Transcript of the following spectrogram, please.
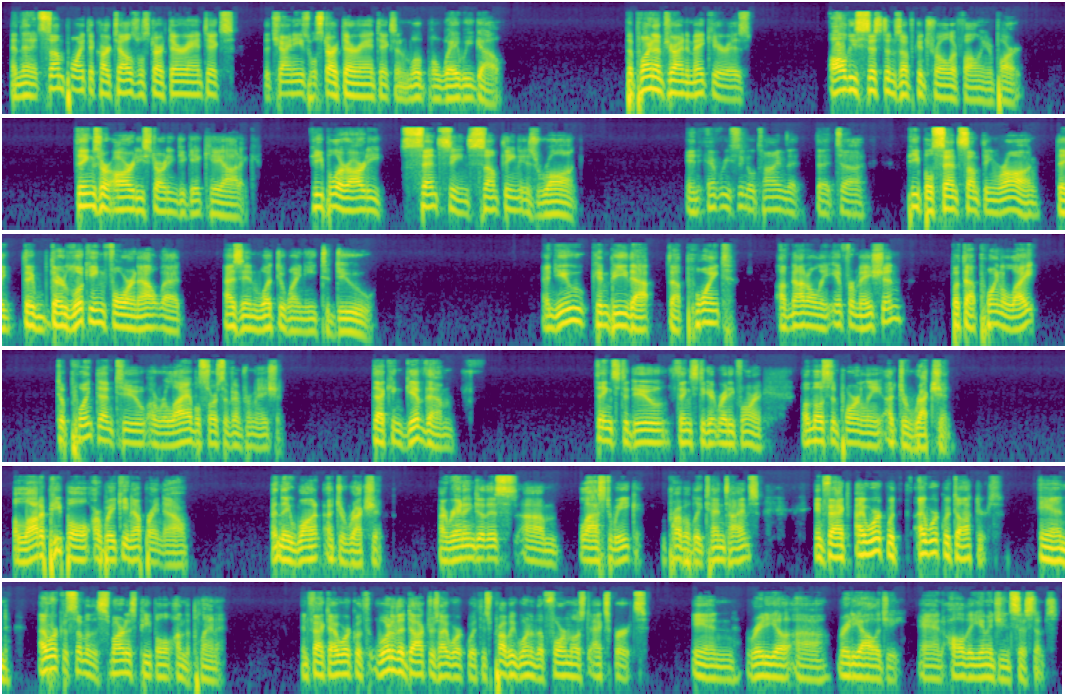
And then at some point, the cartels will start their antics, the Chinese will start their antics, and we'll, away we go. The point I'm trying to make here is all these systems of control are falling apart. Things are already starting to get chaotic. People are already sensing something is wrong. And every single time that that uh, people sense something wrong, they they they're looking for an outlet as in what do I need to do? And you can be that that point of not only information, but that point of light to point them to a reliable source of information that can give them things to do, things to get ready for, but most importantly, a direction a lot of people are waking up right now and they want a direction. I ran into this um, last week probably 10 times. In fact, I work with I work with doctors and I work with some of the smartest people on the planet. In fact, I work with one of the doctors I work with is probably one of the foremost experts in radio uh, radiology and all the imaging systems.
